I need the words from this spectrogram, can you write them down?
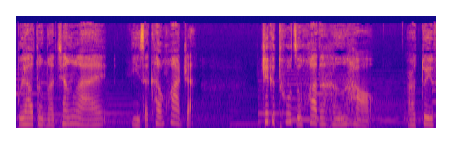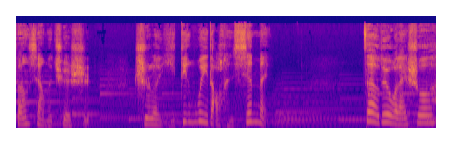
不要等到将来你在看画展，这个兔子画得很好，而对方想的却是吃了一定味道很鲜美。再有，对我来说，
